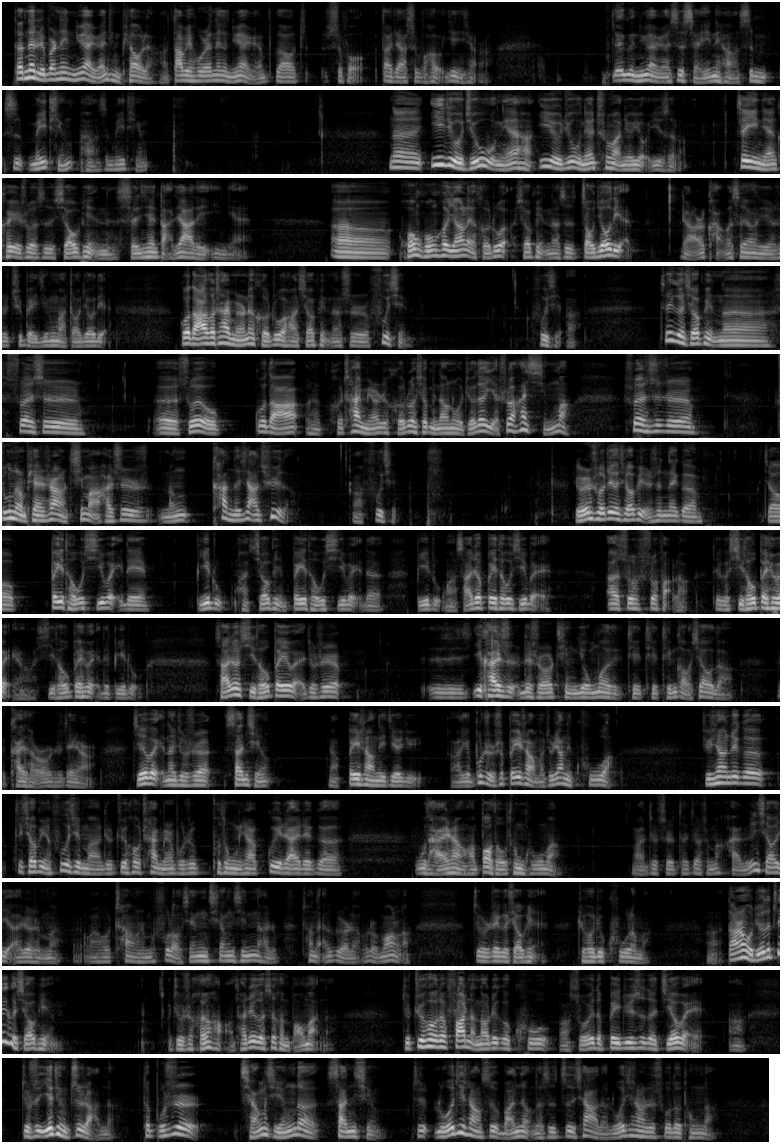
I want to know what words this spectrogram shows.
但那里边那女演员挺漂亮啊，《大变活人》那个女演员，不知道是否大家是否还有印象啊？那个女演员是谁呢？哈，是是梅婷哈，是梅婷。那一九九五年哈，一九九五年春晚就有意思了，这一年可以说是小品神仙打架的一年。呃，黄宏和杨磊合作，小品呢是找焦点，俩人扛个摄像机是去北京嘛找焦点。郭达和蔡明的合作哈，小品呢是父亲，父亲啊。这个小品呢，算是，呃，所有郭达和蔡明就合作小品当中，我觉得也算还行嘛，算是中等偏上，起码还是能看得下去的啊。父亲，有人说这个小品是那个叫背头洗尾的鼻祖啊，小品背头洗尾的鼻祖啊。啥叫背头洗尾啊？说说反了，这个洗头背尾啊，洗头背尾的鼻祖。啥叫洗头背尾？就是。呃，一开始的时候挺幽默的，挺挺挺搞笑的，开头是这样，结尾呢就是煽情啊，悲伤的结局啊，也不只是悲伤嘛，就让你哭啊，就像这个这小品父亲嘛，就最后蔡明不是扑通一下跪在这个舞台上啊，抱头痛哭嘛，啊，就是他叫什么海伦小姐还叫什么，然后唱什么父老乡相亲还是唱哪个歌了，我有点忘了，就是这个小品最后就哭了嘛，啊，当然我觉得这个小品。就是很好，他这个是很饱满的，就最后他发展到这个哭啊，所谓的悲剧式的结尾啊，就是也挺自然的，它不是强行的煽情，就逻辑上是完整的，是自洽的，逻辑上是说得通的。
